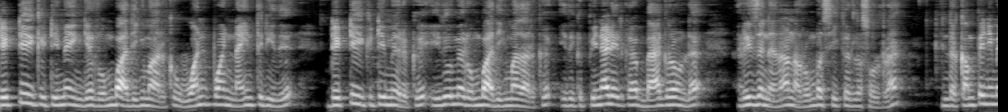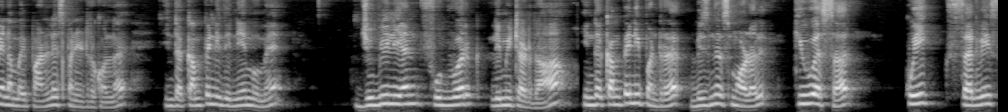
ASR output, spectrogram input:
டெட் ஈக்விட்டியுமே இங்கே ரொம்ப அதிகமாக இருக்குது ஒன் பாயிண்ட் நைன் த்ரீ இது. டெட் ஈக்விட்டியுமே இருக்குது இதுவுமே ரொம்ப அதிகமாக தான் இருக்குது இதுக்கு பின்னாடி இருக்கிற பேக்ரவுண்டில் ரீசன் என்ன நான் ரொம்ப சீக்கிரத்தில் சொல்கிறேன் இந்த கம்பெனியுமே நம்ம இப்போ அனலைஸ் பண்ணிகிட்டு இருக்கோம்ல இந்த கம்பெனி இது நேமுமே ஜுபிலியன் ஃபுட்ஒர்க் லிமிடெட் தான். இந்த கம்பெனி பண்ணுற business model QSR quick service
